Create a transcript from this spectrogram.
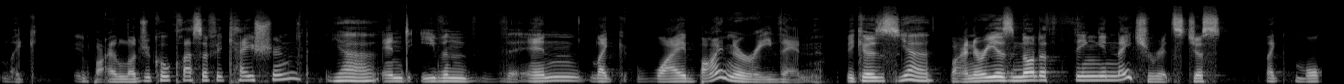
like, biological classification Yeah. and even then like why binary then because Yeah. binary is not a thing in nature it's just like more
